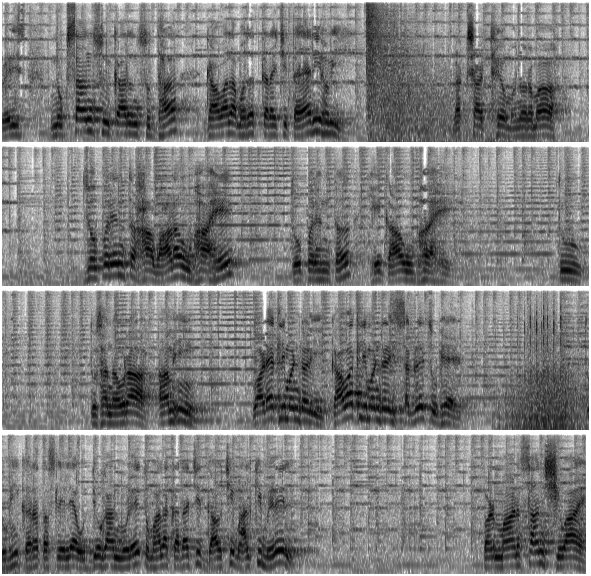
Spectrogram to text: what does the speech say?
वेळी नुकसान स्वीकारून सुद्धा गावाला मदत करायची तयारी हवी. लक्षात ठेव मनोरमा. जोपर्यंत हा वाडा उभा आहे तोपर्यंत हे गाव उभं आहे. तू तुझा नवरा आम्ही वाड्यातली मंडळी गावातली मंडळी सगळेच उभे आहेत. तुम्ही करत असलेल्या उद्योगांमुळे तुम्हाला कदाचित गावची मालकी मिळेल. पण माणसांशिवाय.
